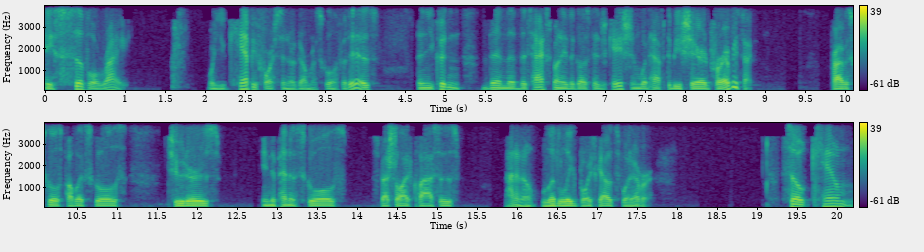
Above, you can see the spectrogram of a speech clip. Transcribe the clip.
a civil right where you can't be forced into a government school? If it is, then you couldn't. Then the, the tax money that goes to education would have to be shared for everything: private schools, public schools, tutors, independent schools, specialized classes. I don't know, little league, Boy Scouts, whatever. So can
